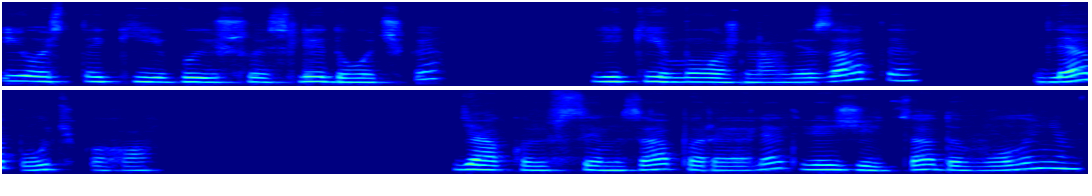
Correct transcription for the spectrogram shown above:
І ось такі вийшли слідочки, які можна в'язати для будь-кого. Дякую всім за перегляд. В'яжіть з задоволенням.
